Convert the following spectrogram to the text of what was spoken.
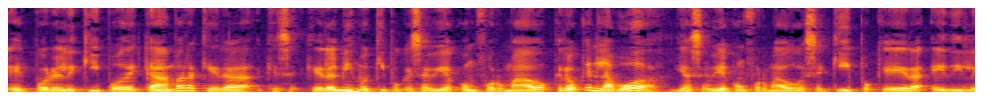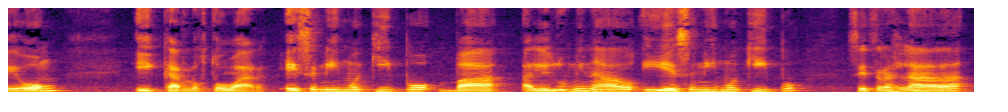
eh, por el equipo de cámara, que era, que, era el mismo equipo que se había conformado, creo que en la boda ya se había conformado ese equipo, que era Eddie León y Carlos Tobar. Ese mismo equipo va al Iluminado y ese mismo equipo se traslada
